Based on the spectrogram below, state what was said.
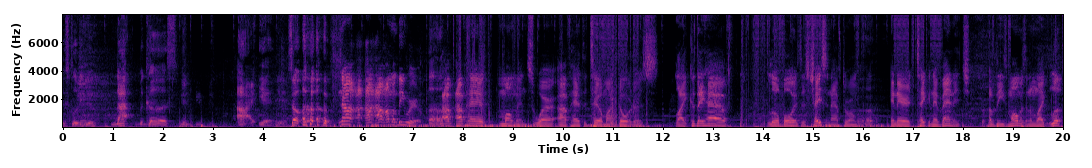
excluding you, not because you. All right, yeah. So, No, I, I, I'm gonna be real. Uh-huh. I've, I've had moments where I've had to tell my daughters, like, cause they have little boys that's chasing after them, Uh-huh. and they're taking advantage of these moments. And I'm like, look,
